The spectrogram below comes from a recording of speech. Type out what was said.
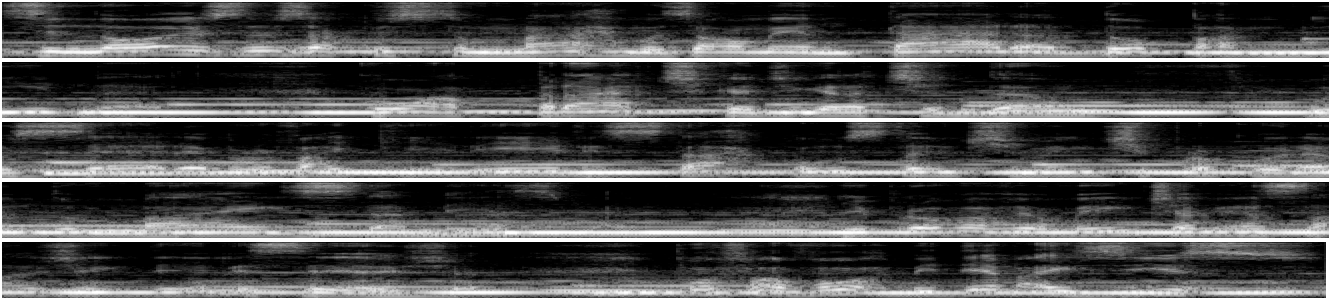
Se nós nos acostumarmos a aumentar a dopamina com a prática de gratidão, o cérebro vai querer estar constantemente procurando mais da mesma. E provavelmente a mensagem dele seja: por favor, me dê mais isso.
